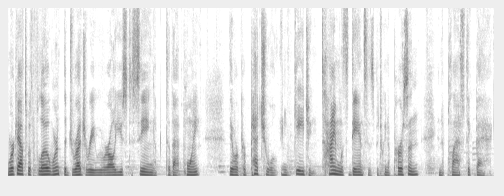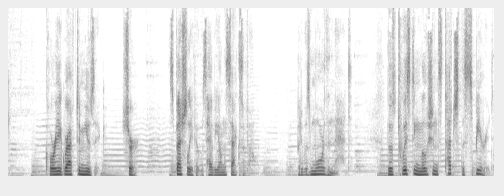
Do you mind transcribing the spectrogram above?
Workouts with Flo weren't the drudgery we were all used to seeing up to that point. They were perpetual, engaging, timeless dances between a person and a plastic bag. Choreographed to music, sure, especially if it was heavy on the saxophone. But it was more than that. Those twisting motions touched the spirit,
